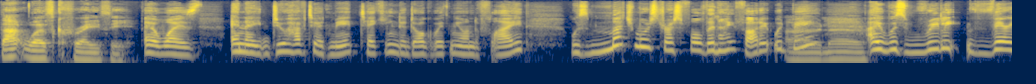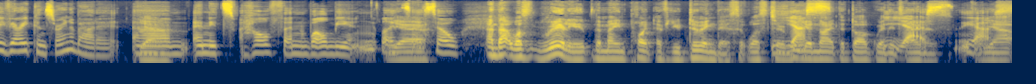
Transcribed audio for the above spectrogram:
that was crazy. it was. And I do have to admit, taking the dog with me on the flight was much more stressful than I thought it would be. Oh, no. I was really very, very concerned about it Yeah. um, and its health and well being, let's Yeah. say. So, And that was really the main point of you doing this. It was to Yes. reunite the dog with its Yes, owners. yes. Yeah.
